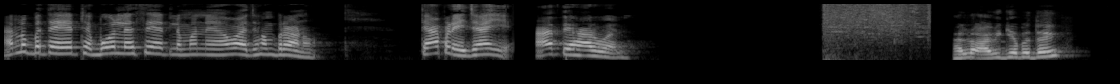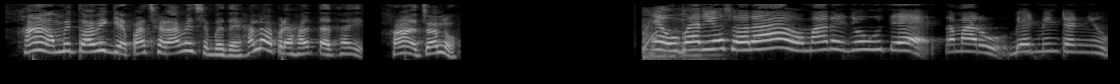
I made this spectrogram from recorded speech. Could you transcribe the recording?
હાલો બધા હેઠે બોલે છે એટલે મને અવાજ સંભળાણો. તે આપણે જઈએ? આ તે હારું હાલ. હાલો આવી ગયા બધા હા અમે તો આવી ગયા. પાછળ આવે છે બધા હાલો આપણે હાલતા થાય હા ચાલો. એ ઊભા રહ્યો સોરા. મારે જોવું છે તમારું બેડમિન્ટનનું.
